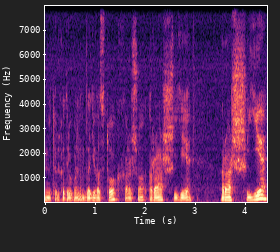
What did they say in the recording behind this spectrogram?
Не только треугольно. Владивосток, хорошо. Рашье. Рашье.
